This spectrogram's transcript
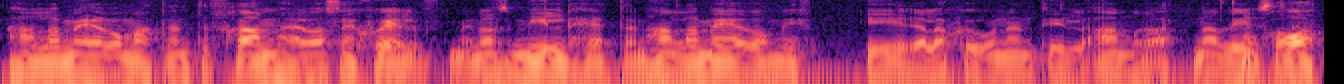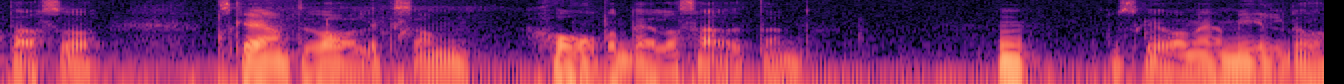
handlar mer om att inte framhäva sig själv. Medan mildheten handlar mer om i, i relationen till andra. Att när vi Just det. pratar så ska jag inte vara liksom hård eller så här utan Mm. då ska jag vara mer mild och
